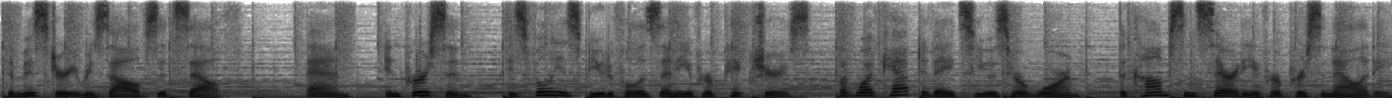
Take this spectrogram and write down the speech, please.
the mystery resolves itself. Ann, in person, is fully as beautiful as any of her pictures, but what captivates you is her warmth, the calm sincerity of her personality.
